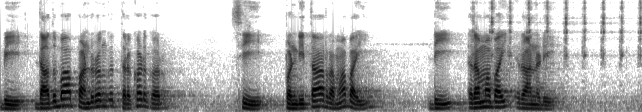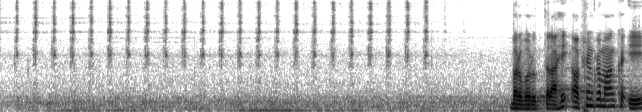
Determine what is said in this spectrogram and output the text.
B Dadoba Pandurang Tarkhadkar. C Pandita Ramabai. D Ramabai Ranade. बरोबर उत्तर आहे. ऑप्शन क्रमांक ए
